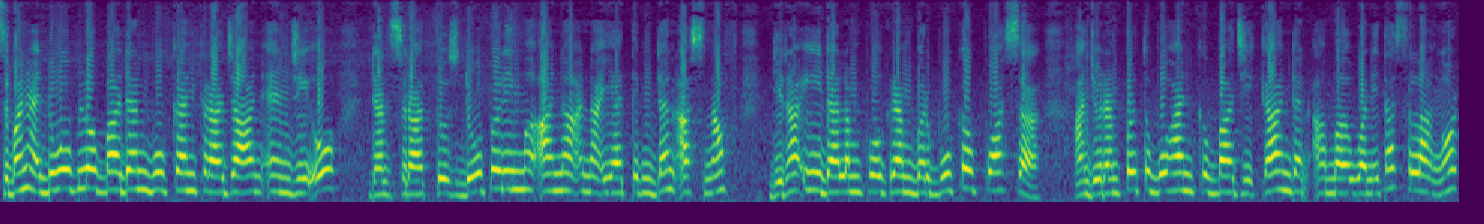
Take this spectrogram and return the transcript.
Sebanyak 20 badan bukan kerajaan NGO dan 125 anak-anak yatim dan asnaf diraih dalam program berbuka puasa Anjuran Pertubuhan Kebajikan dan Amal Wanita Selangor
